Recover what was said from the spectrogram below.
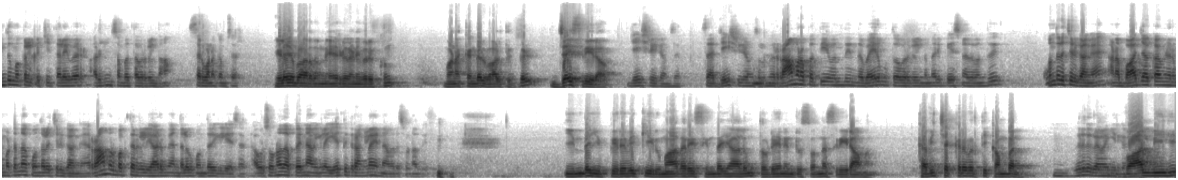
இந்து மக்கள் கட்சி தலைவர் அர்ஜுன் சம்பத் அவர்கள் தான் சார் வணக்கம் சார். இளைய பாரதம் நேயர்கள் அனைவருக்கும் வணக்கங்கள் வாழ்த்துக்கள். ஜெய் ஸ்ரீராம். ஜெய் ஸ்ரீராம் சார். சார் ஜெய் ஸ்ரீராம் சொல்லுங்க ராமரை பற்றி வந்து இந்த வைரமுத்து அவர்கள் இந்த மாதிரி பேசினது வந்து கொந்தளிச்சிருக்காங்க. ஆனால் பாஜகவினர் மட்டும்தான் கொந்தளிச்சிருக்காங்க. ராமர் பக்தர்கள் யாருமே அந்த அளவுக்கு கொந்தளிக்கலையே சார்? அவர் சொன்னது அப்போ என்ன அவங்கள ஏற்றுக்கிறாங்களா என்ன அவர் சொன்னது? இந்த இப்பிறவிக்கு இருமாதரை சிந்தையாலும் தொடேன் என்று சொன்ன ஸ்ரீராமன். கவி சக்கரவர்த்தி கம்பன் வால்மீகி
